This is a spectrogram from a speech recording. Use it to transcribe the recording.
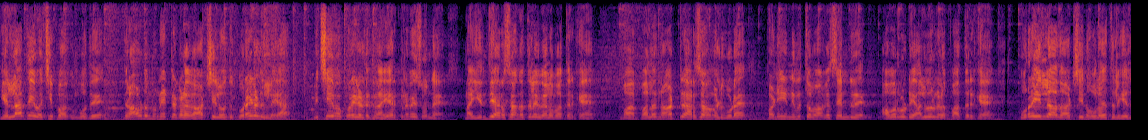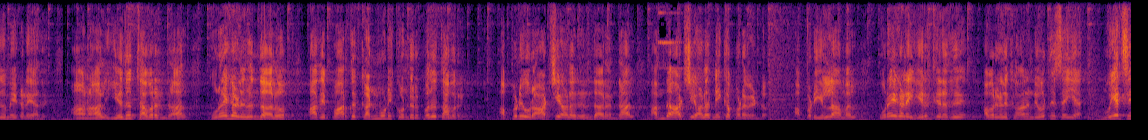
எல்லாத்தையும் வச்சு பார்க்கும்போது திராவிட முன்னேற்ற கழக ஆட்சியில் வந்து குறைகள் இல்லையா? நிச்சயமா குறைகள் இருக்கு. நான் ஏற்கனவே சொன்னேன். நான் இந்திய அரசாங்கத்தில் வேலை பார்த்துருக்கேன். பல நாட்டு அரசாங்கங்கள் கூட பணி நிமித்தமாக சென்று அவர்களுடைய அலுவல்களை குறை இல்லாத ஆட்சின்னு உலகத்தில் எதுவுமே கிடையாது. ஆனால் எது தவறு என்றால் குறைகள் இருந்தாலும் அதை பார்த்து கண்மூடி கொண்டிருப்பது தவறு. அப்படி ஒரு ஆட்சியாளர் இருந்தார் என்றால் அந்த ஆட்சியாளர் நீக்கப்பட வேண்டும். அப்படி இல்லாமல் குறைகளை இருக்கிறது அவர்களுக்கான நிவர்த்தி செய்ய முயற்சி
